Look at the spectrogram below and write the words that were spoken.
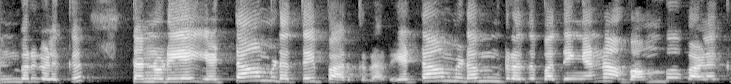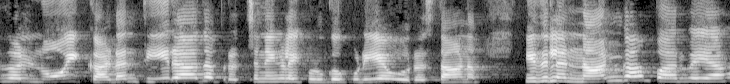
என்பர்களுக்கு தன்னுடைய எட்டாம் இடத்தை பார்க்கிறார். எட்டாம் இடம்ன்றது பாத்தீங்கன்னா வம்பு வழக்குகள் நோய் கடன் தீராத பிரச்சனைகளை கொடுக்கக்கூடிய ஒரு ஸ்தானம். இதுல நான்காம் பார்வையாக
